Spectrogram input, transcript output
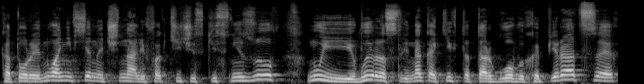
которые, ну, они все начинали фактически с низов, ну, и выросли на каких-то торговых операциях,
